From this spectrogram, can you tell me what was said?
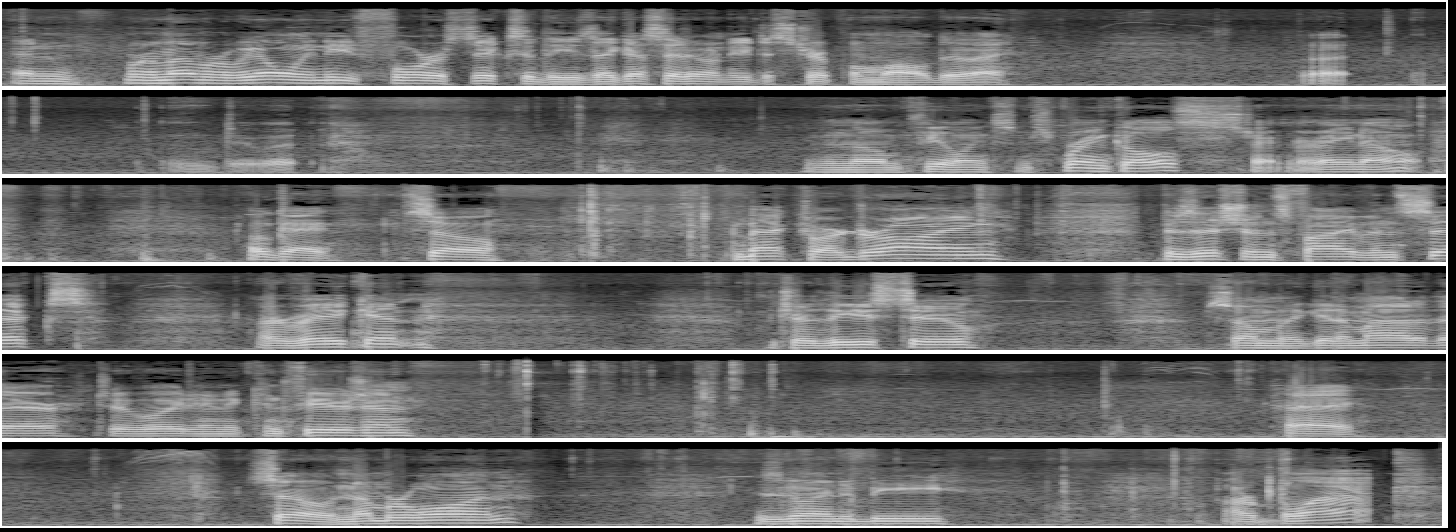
And remember, we only need four or six of these. I guess I don't need to strip them all, do I? But, do it even though I'm feeling some sprinkles starting to rain out. Okay so back to our drawing. Positions five and six are vacant which are these two. So I'm going to get them out of there to avoid any confusion. Okay. So number one is going to be our black.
